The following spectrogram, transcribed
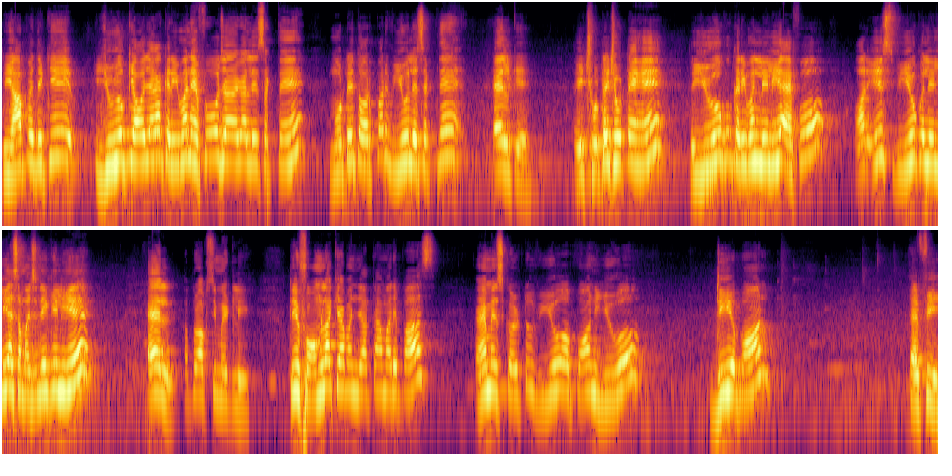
तो यहाँ पे देखिए यूओ क्या हो जाएगा? करीबन एफ़ हो जाएगा, ले सकते हैं। मोटे तौर पर वीओ ले सकते हैं एल के। ये छोटे छोटे हैं तो यूओ को करीबन ले लिया एफओ और इस वीओ को ले लिया समझने के लिए एल अप्रोक्सीमेटली तो ये फॉर्मूला क्या बन जाता है हमारे पास? M is equal to V O upon U O D upon F E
